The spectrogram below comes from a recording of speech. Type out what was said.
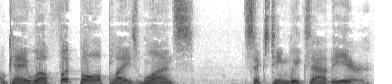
Okay, well, football plays once 16 weeks out of the year.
